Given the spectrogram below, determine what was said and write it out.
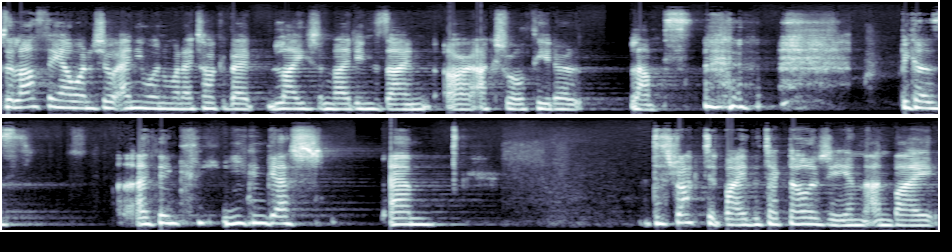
the last thing I want to show anyone when I talk about light and lighting design are actual theatre lamps, because I think you can get um, distracted by the technology and, and by,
